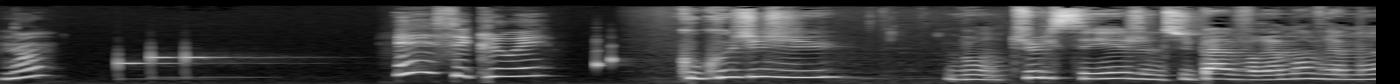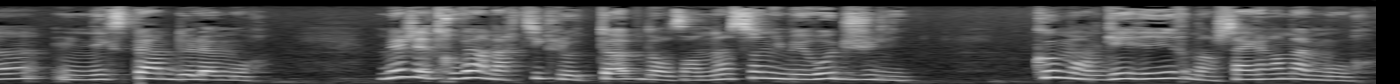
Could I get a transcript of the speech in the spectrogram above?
non? Hé, c'est Chloé Coucou Juju Bon, tu le sais, je ne suis pas vraiment vraiment une experte de l'amour. Mais j'ai trouvé un article au top dans un ancien numéro de Julie. Comment guérir d'un chagrin d'amour.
